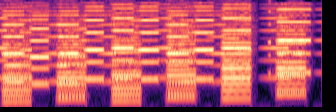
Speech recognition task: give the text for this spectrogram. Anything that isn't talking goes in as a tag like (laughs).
フフフフ。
